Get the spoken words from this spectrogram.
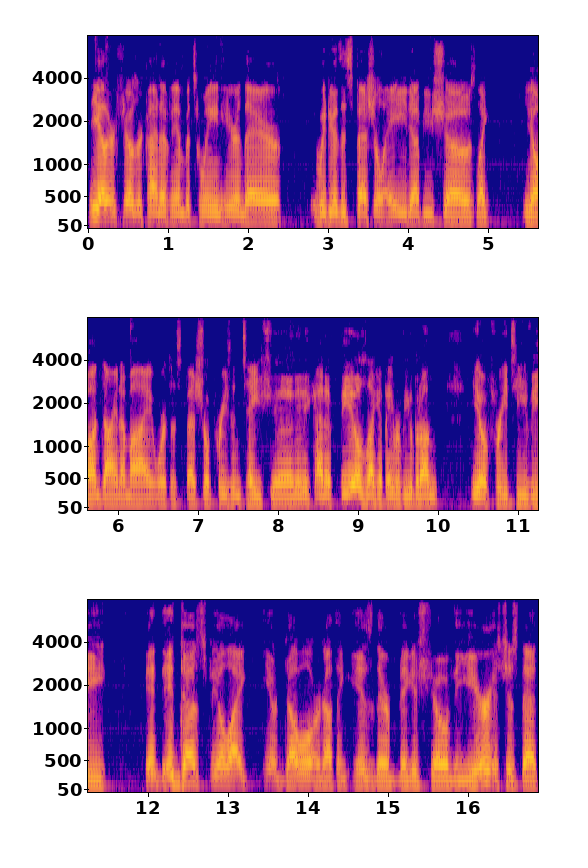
The other shows are kind of in between here and there. We do the special AEW shows like you know, on Dynamite where it's a special presentation and it kind of feels like a pay per view, but on, you know, free TV. It, it does feel like, you know, Double or Nothing is their biggest show of the year. It's just that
